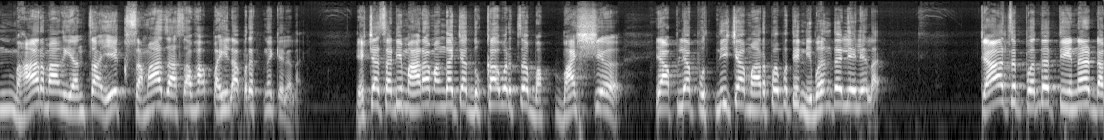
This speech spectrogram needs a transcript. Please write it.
महारमांग यांचा एक समाज असा हा पहिला प्रयत्न केलेला आहे. याच्यासाठी महारामांगाच्या दुःखावरचं भाष्य हे आपल्या पुतणीच्या मार्फत ते निबंध लिहिलेला आहे. त्याच पद्धतीनं डॉ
